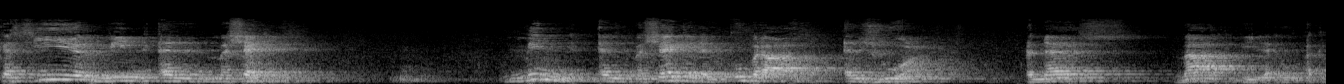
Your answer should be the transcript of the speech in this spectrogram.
كثير من المشاكل. من المشاكل الكبرى الجوع. الناس ما بيلاقوا أكل.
